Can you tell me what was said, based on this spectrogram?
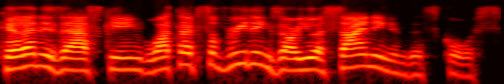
Keren is asking, what types of readings are you assigning in this course?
